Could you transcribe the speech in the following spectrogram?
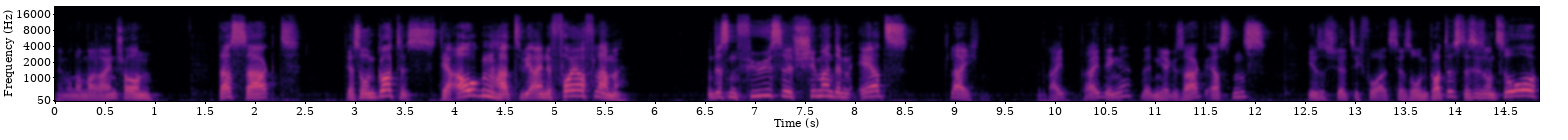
Wenn wir nochmal reinschauen. Das sagt der Sohn Gottes, der Augen hat wie eine Feuerflamme und dessen Füße schimmerndem Erz gleichen. Drei, drei Dinge werden hier gesagt. Erstens, Jesus stellt sich vor als der Sohn Gottes. Das ist uns so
